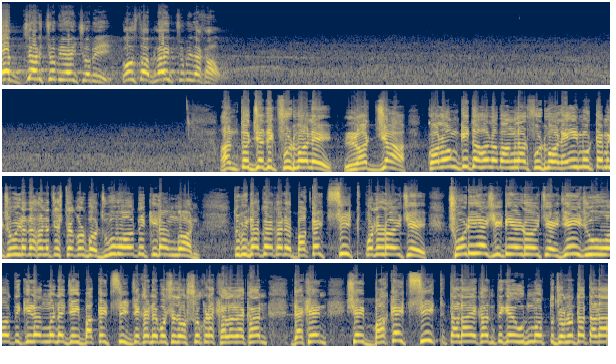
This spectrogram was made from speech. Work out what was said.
লজ্জার ছবি এই ছবি। কৌস্তব লাইভ ছবি দেখাও। আন্তর্জাতিক ফুটবলে লজ্জা, কলঙ্কিত হলো বাংলার ফুটবল। এই মুহূর্তে আমি ছবিটা দেখানোর চেষ্টা করব। যুব ভারতী ক্রীড়াঙ্গন। তুমি দেখো এখানে বাকেট সিট পড়ে রয়েছে, ছড়িয়ে ছিটিয়ে রয়েছে। যেই যুব ভারতী ক্রীড়াঙ্গনে যেই বাকেট সিট যেখানে বসে দর্শকরা খেলা দেখান, দেখেন সেই বাকেট সিট তারা এখান থেকে উন্মত্ত জনতা তারা,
